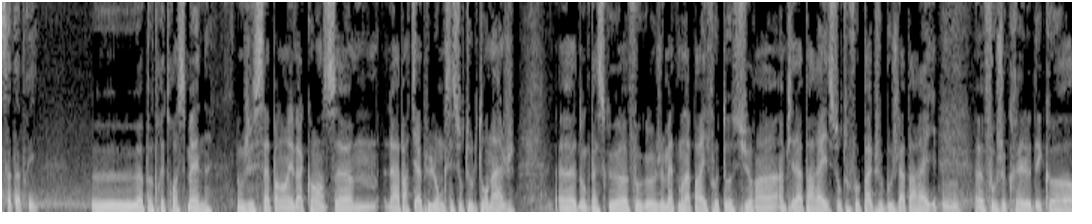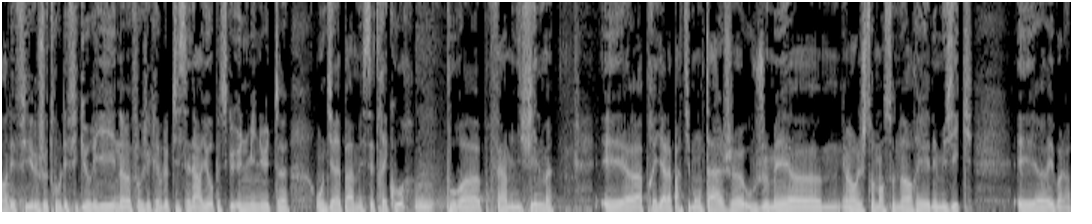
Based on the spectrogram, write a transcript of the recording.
ça t'a pris? Euh, à peu près trois semaines. Donc j'ai fait ça pendant les vacances. Euh, la partie la plus longue, c'est surtout le tournage. Euh, donc parce que euh, faut que je mette mon appareil photo sur un, un pied d'appareil. Surtout, faut pas que je bouge l'appareil. Euh, faut que je crée le décor, les je trouve les figurines. euh, faut que j'écrive le petit scénario parce qu'une minute, on dirait pas, mais c'est très court pour euh, pour faire un mini film. Et après, il y a la partie montage où je mets euh, l'enregistrement sonore et les musiques. Et, euh, et voilà.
